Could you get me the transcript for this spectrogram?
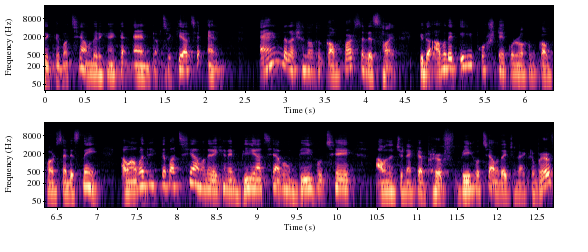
দেখতে পাচ্ছি, আমাদের এখানে একটা অ্যান্ড আছে। কি আছে? অ্যান্ড অ্যান্ড দ্বারা সাধারণত কম্পাউন্ড সেন্টেন্স হয়। কিন্তু আমাদের এই প্রশ্নে কোনো রকম কম্পাউন্ড সেন্টেন্স নেই। এবং আমরা দেখতে পাচ্ছি আমাদের এখানে বি আছে এবং বি হচ্ছে আমাদের জন্য একটা ভার্ভ বি হচ্ছে আমাদের জন্য একটা ভার্ভ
